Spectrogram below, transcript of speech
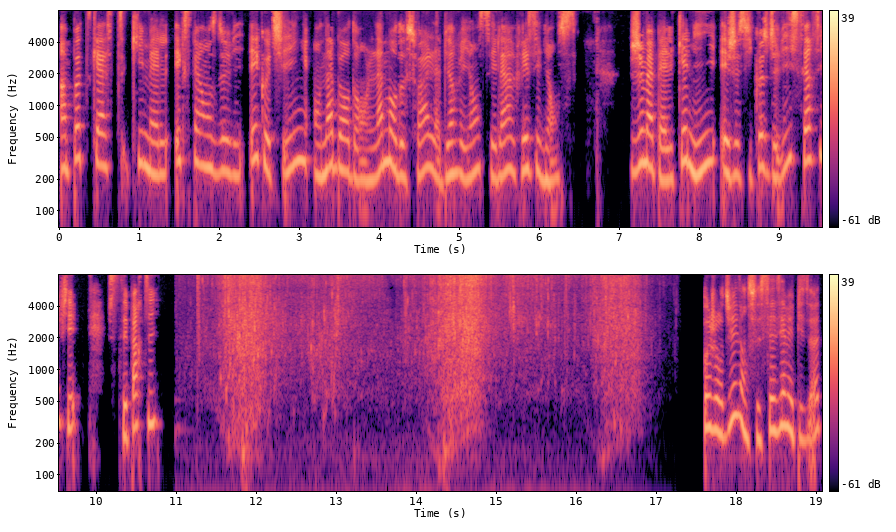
un podcast qui mêle expérience de vie et coaching en abordant l'amour de soi, la bienveillance et la résilience. Je m'appelle Camille et je suis coach de vie certifiée. C'est parti Aujourd'hui, dans ce 16e épisode,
